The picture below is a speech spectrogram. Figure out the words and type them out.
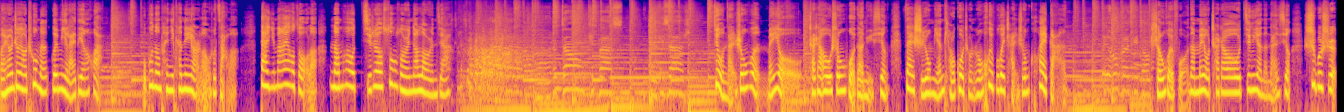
晚上正要出门，闺蜜来电话，我不能陪你看电影了。我说咋了？大姨妈要走了，男朋友急着要送送人家老人家。就有男生问，没有叉叉 O 生活的女性，在使用棉条过程中会不会产生快感？神回复：那没有叉叉 O 经验的男性，是不是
